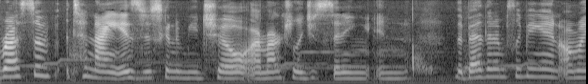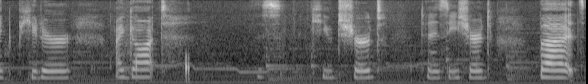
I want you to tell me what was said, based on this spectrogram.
Rest of tonight is just gonna be chill. I'm actually just sitting in the bed that I'm sleeping in on my computer. I got this cute shirt Tennessee shirt. But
